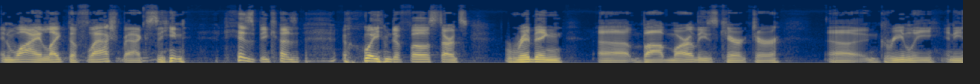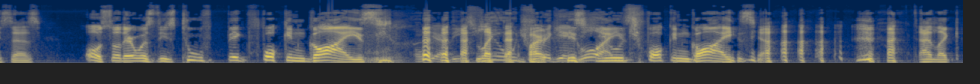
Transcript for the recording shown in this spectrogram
and why I like the flashback scene, is because William Dafoe starts ribbing uh, Bob Marley's character uh, Greenly, and he says. Oh, so there was these two big fucking guys. Oh yeah, these like huge friggin' These guys. huge fucking guys. Yeah, I, I like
